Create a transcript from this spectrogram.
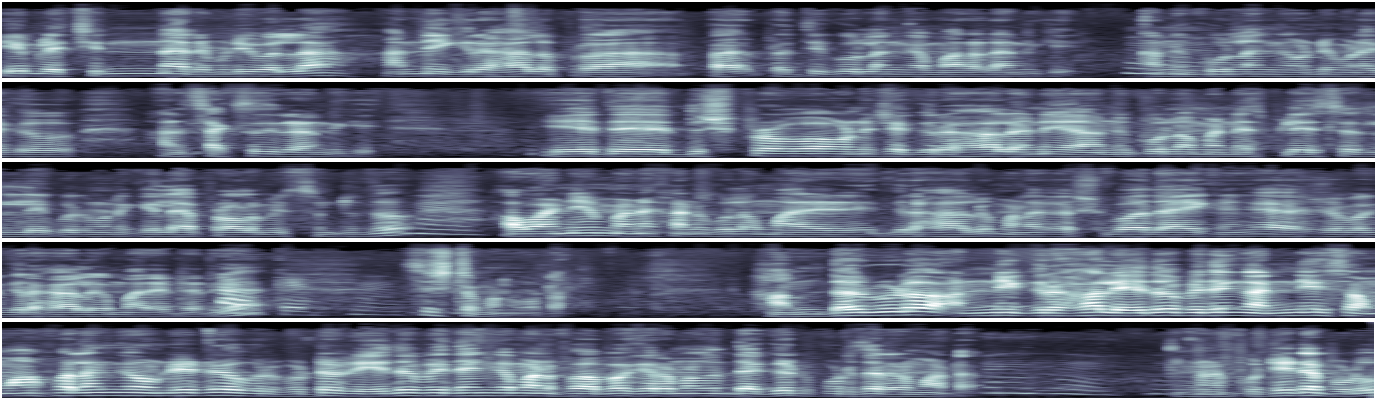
ఏం లేదు చిన్న రెమెడీ వల్ల అన్ని గ్రహాలు ప్ర ప్ర- ప్రతికూలంగా మారడానికి అనుకూలంగా ఉండి మనకు సక్సెస్ కావడానికి. ఏదైతే దుష్ప్రభావం నుంచి గ్రహాలని అనుకూలమైన ప్లేసెస్ లేకపోతే మనకి ఎలా ప్రాబ్లం ఇస్తుంటుందో అవన్నీ మనకు అనుకూలంగా మారే గ్రహాలు మనకు శుభదాయకంగా శుభగ్రహాలుగా మారేటట్టుగా సిస్టమ్ అనమాట అందరు కూడా అన్ని గ్రహాలు ఏదో విధంగా అన్ని సమాఫలంగా ఉండేటప్పుడు పుట్టారు. ఏదో విధంగా మన పాపకర్మలకు తగ్గట్టు పుడతారనమాట మనం పుట్టేటప్పుడు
